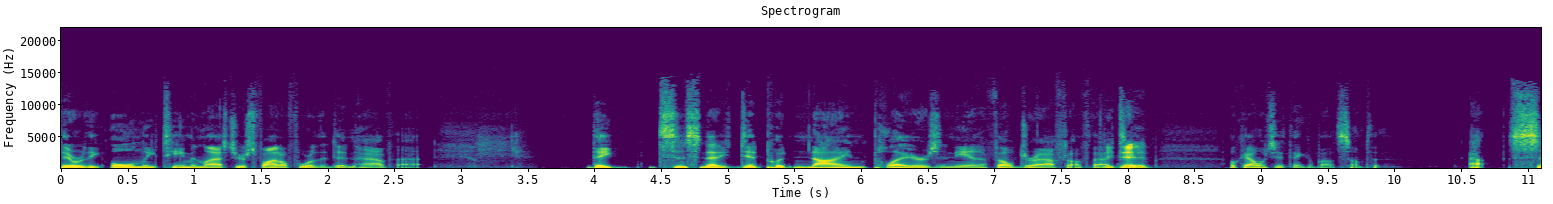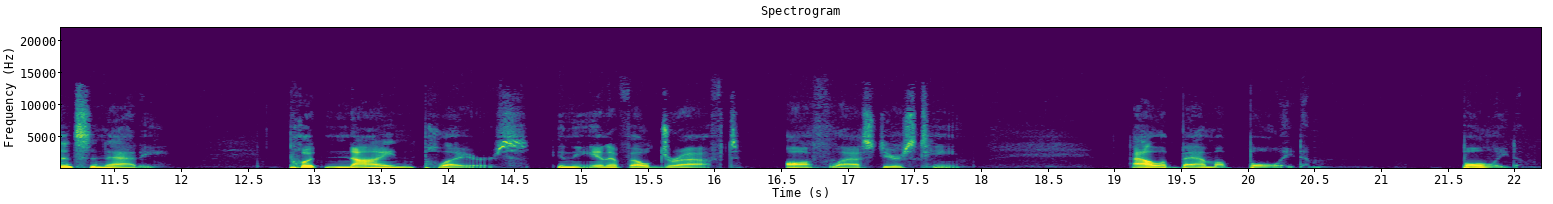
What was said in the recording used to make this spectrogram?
They were the only team in last year's Final Four that didn't have that. They Cincinnati did put nine players in the NFL draft off that. They team. did. Okay, I want you to think about something. Uh, Cincinnati put nine players in the NFL draft off last year's team. Alabama bullied them. Bullied them.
